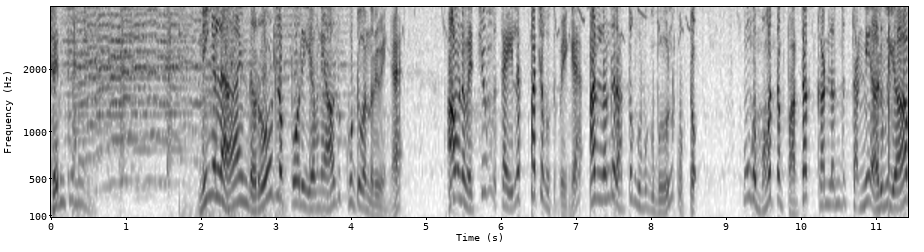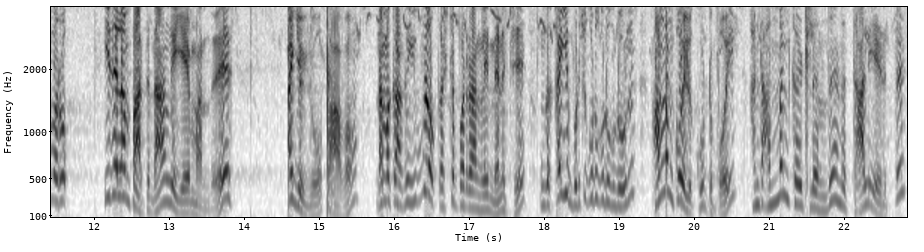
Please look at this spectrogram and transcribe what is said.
சென்டிமெண்ட் நீங்கெல்லாம் இந்த ரோட்ல போற எவனையாவது கூட்டு வந்துடுவீங்க அவனை வச்சு உங்க கையில பச்சை குத்துப்பீங்க. அதுல இருந்து ரத்தம் குபு குபுன்னு குட்டும். உங்க முகத்தை பார்த்தா கண்ணுல இருந்து தண்ணி அருவியா வரும். இதெல்லாம் பார்த்து நாங்க ஏமாந்து ஐயோ பாவம் நமக்காக இவ்வளவு கஷ்டப்படுறாங்களேன்னு நினைச்சு உங்க கையை பிடிச்சு குடு குடு குடுன்னு அம்மன் கோயிலுக்கு கூட்டு போய் அந்த அம்மன் கழுத்துல இருந்து அந்த தாலியை எடுத்து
